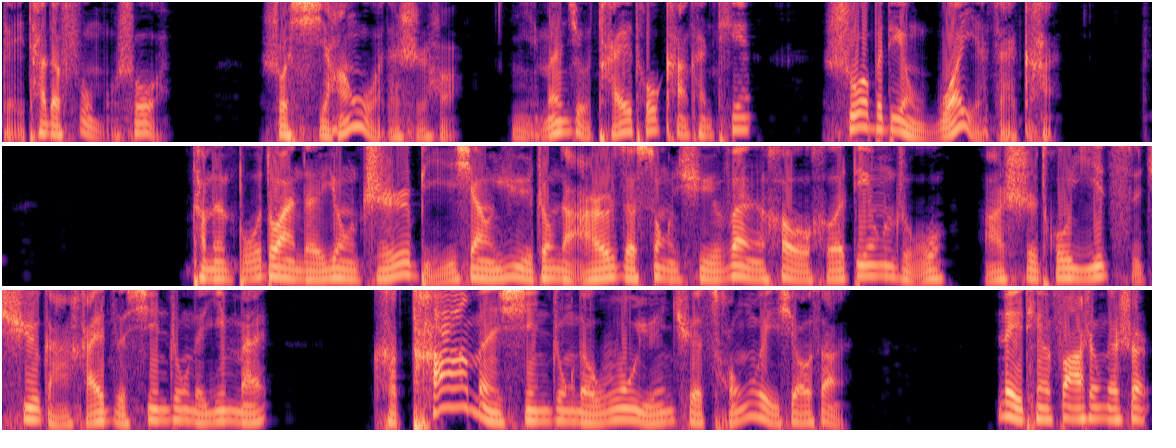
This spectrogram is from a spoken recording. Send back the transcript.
给他的父母说，说想我的时候，你们就抬头看看天，说不定我也在看。他们不断的用纸笔向狱中的儿子送去问候和叮嘱啊，试图以此驱赶孩子心中的阴霾。可他们心中的乌云却从未消散。那天发生的事儿，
